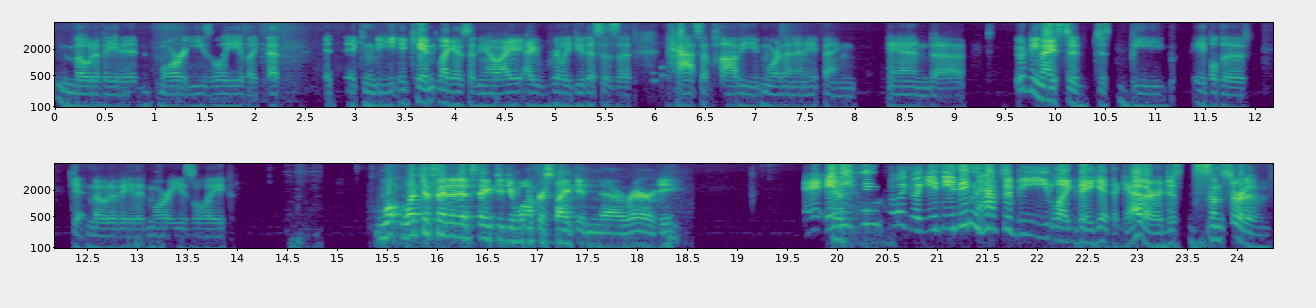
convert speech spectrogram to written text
motivated more easily. Like that, it, it can be. It can't. like I said, you know, I, I really do this as a passive hobby more than anything, and uh, it would be nice to just be able to get motivated more easily. What what definitive thing did you want for Spike in uh, rarity? A- Just- anything like like it, it didn't have to be like they get together, just some sort of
